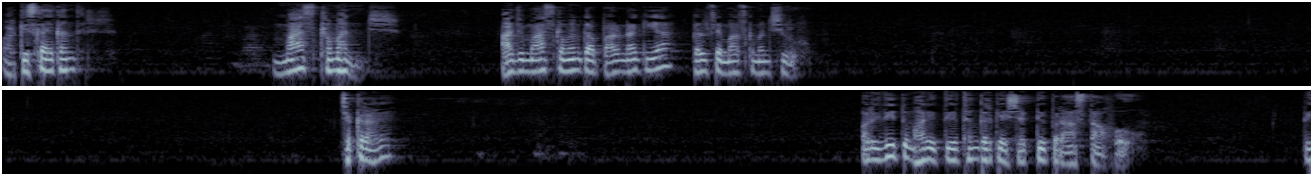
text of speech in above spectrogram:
और किसका एकांतर? मास खमन आज मास कमन का पार ना किया, कल से मास कमन शुरू चक्र है और यदि तुम्हारी तीर्थंकर के शक्ति पर आस्था हो तो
